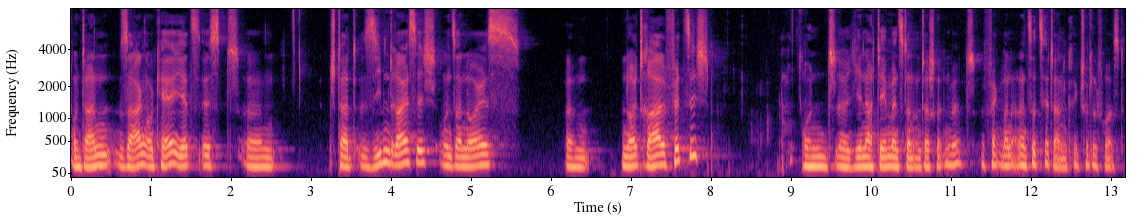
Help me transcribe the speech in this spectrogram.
Und dann sagen, okay, jetzt ist ähm, statt 37 unser neues ähm, neutral 40. Und äh, je nachdem, wenn es dann unterschritten wird, fängt man an zu zittern, kriegt Schüttelfrost.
